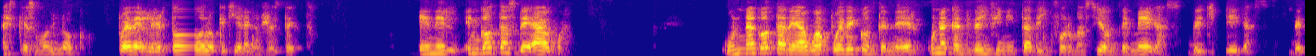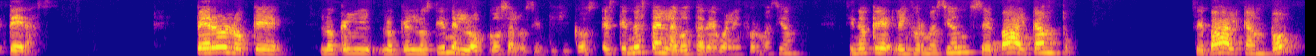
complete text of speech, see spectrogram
es que es muy loco. Pueden leer todo lo que quieran al respecto. En, el, en gotas de agua. Una gota de agua puede contener una cantidad infinita de información, de megas, de gigas, de teras. Pero lo que, lo que, lo que los tiene locos a los científicos es que no está en la gota de agua la información, sino que la información se va al campo. Se va al campo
